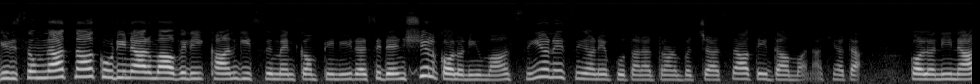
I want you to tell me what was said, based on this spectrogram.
ગીર સોમનાથના કોડીનારમાં આવેલી ખાનગી સિમેન્ટ કંપનીની રેસિડેન્શિયલ કોલોનીમાં સિંહ અને સિંહણે પોતાના ત્રણ બચ્ચા સાથે ધામમાં નાખ્યા હતા. કોલોનીના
